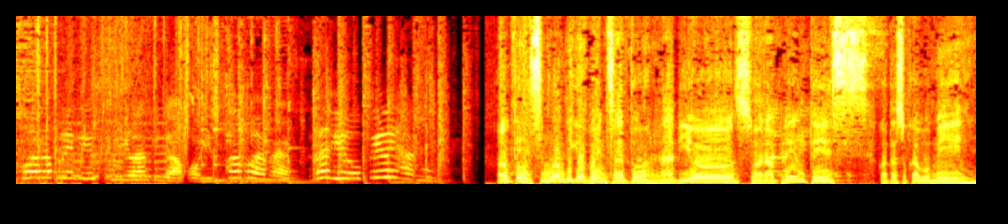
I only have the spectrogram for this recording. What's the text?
Suara Perintis 93.1 FM Radio pilihanmu Oke, 93.1 Radio Suara Perintis Kota Sukabumi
